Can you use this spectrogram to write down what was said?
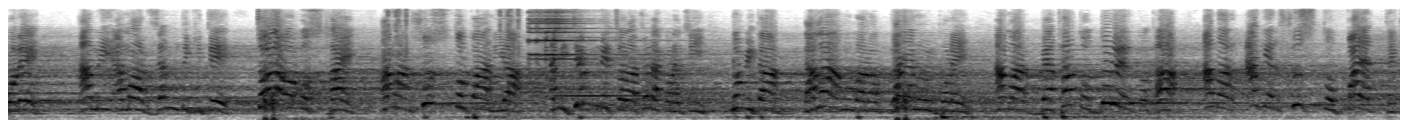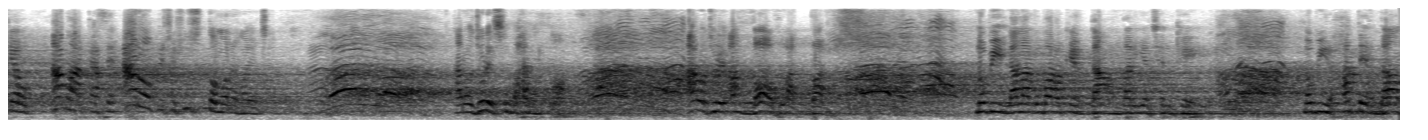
বলে, আমি আমার চলা অবস্থায় আমার সুস্থ পা আমি যেমনি চলাফেরা করেছি, নবী তার ডালা মুবারক আমার ব্যথা তো দূরের কথা, আমার আগের সুস্থ পায়ের থেকেও আমার কাছে আরও বেশি সুস্থ মনে হয়েছে। আরও জোরে সুবহান আরও জোরে আল্লাহ আকবার। নবী লালা মুবারকের দাম বাড়িয়েছেন কে? নবীর হাতের দাম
